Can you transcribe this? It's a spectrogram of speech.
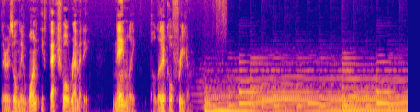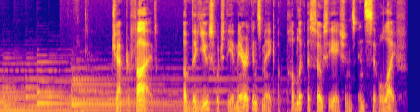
there is only one effectual remedy namely, political freedom. Chapter 5 Of the Use which the Americans Make of Public Associations in Civil Life.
